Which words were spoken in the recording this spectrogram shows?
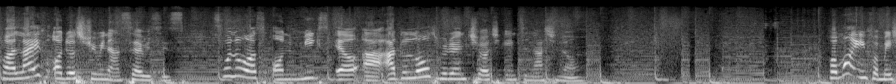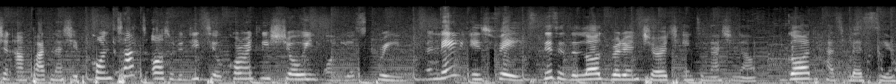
For our live audio streaming and services, follow us on MixLR at the Lord's Brethren Church International. For more information and partnership, contact us with the detail currently showing on your screen. My name is Faith. This is the Lord's Brethren Church International. God has blessed you.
